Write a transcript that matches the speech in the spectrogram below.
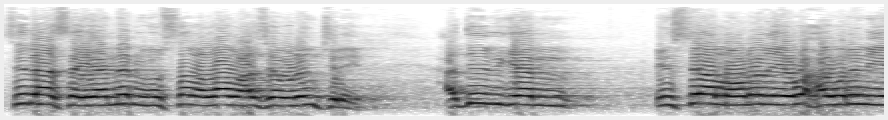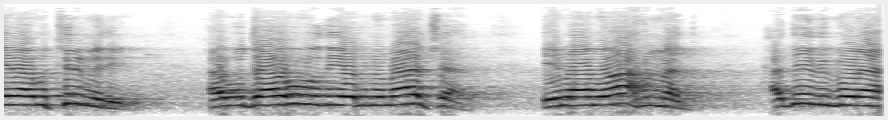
sidaas ayaa nebigu sala allahu alay slm odhan jiray. Xadiidkan in sidaa la odhanayo waxaa warinaya imaamu tirmidi abu daawuud iyo ibnu maaja imaamu axmed xadiidkuna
